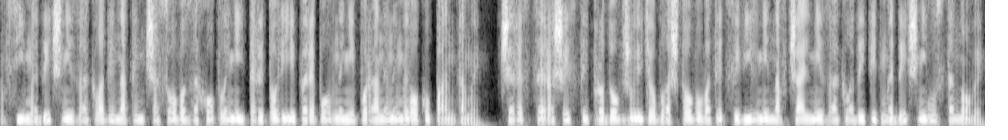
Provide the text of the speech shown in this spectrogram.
Всі медичні заклади на тимчасово захопленій території переповнені пораненими окупантами. Через це рашисти продовжують облаштовувати цивільні навчальні заклади під медичні установи.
